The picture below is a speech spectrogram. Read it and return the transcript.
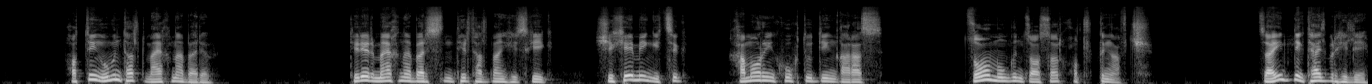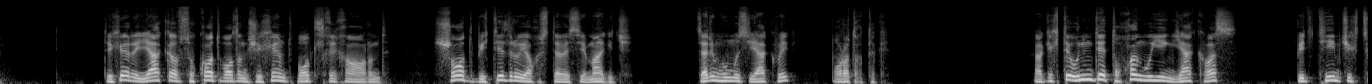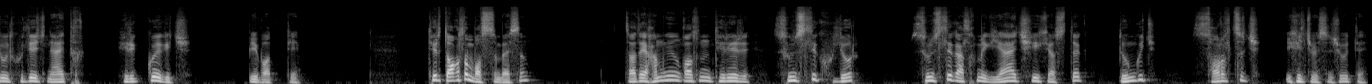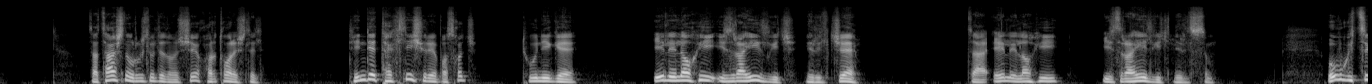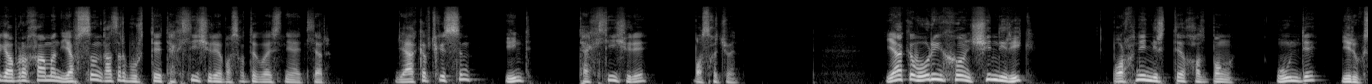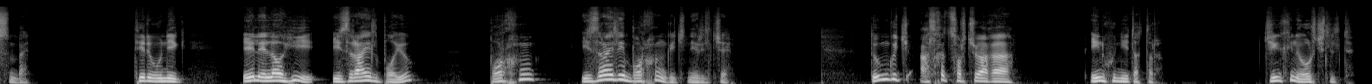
хотын өмнө талд майхнаа барив. Тэрээр майхнаа барьсан тэр талбайн хэсгийг Шихемийн эцэг Хаморын хүүхдүүдийн гараас 100 мөнгөн зоосоор худалдан авч. За энд нэг тайлбар хэлье. Тэгэхээр Яаков Сукот болон Шихемд буудлахынхаа оронд шууд Битэл рүү явах ёстой байсан юм а гэж зарим хүмүүс Яаковыг буруутгадаг. А гэхдээ үнэндээ тухайн үеийн Яаковаас бид тийм ч их зүйл хүлээж найдах хэрэггүй гэж би боддتي. Тэр доглон болсон байсан. За тэгээ хамгийн гол нь тэрээр сүнслэг хөлөөр сүнслэг алхмыг яаж хийх ёстойг дөнгөж суралцж эхэлж байсан шүү дээ. За цааш нь үргэлжлүүлээд уншия 20 дугаар ишлэл. Тэндээ тахилын ширээ босгож түүнийг Эл Элохи Израиль гэж нэрлэжээ. За Эл Элохи Израиль гэж нэрлсэн. Өвөг эцэг Авраам нь явсан газар бүртээ тахилын ширээ босгодог байсны адилаар Яаковч гэсэн энд тахилын ширээ босгож байна. Яаков өөрийнхөө шин нэрийг Бурхны нэртэй холбон үүндээ нэр өгсөн байна. Тэр үнийг Эл Элохи Израиль буюу Бурхан Израилийн Бурхан гэж нэрлэжээ. Дөнгөж алхаж сурч байгаа энэ хүний дотор жинхэнэ өөрчлөлт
